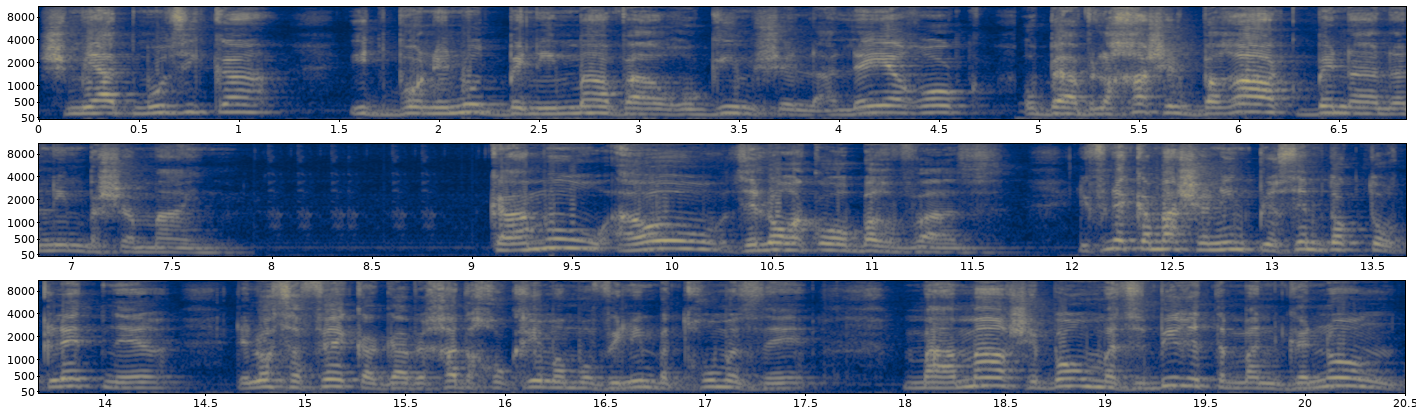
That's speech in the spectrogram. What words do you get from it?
שמיעת מוזיקה, התבוננות בנימה והרוגים של עלי ירוק, או בהבלחה של ברק בין העננים בשמיים. כאמור, האור זה לא רק אור ברווז. לפני כמה שנים פרסם דוקטור קלטנר, ללא ספק אגב אחד החוקרים המובילים בתחום הזה, מאמר שבו הוא מסביר את המנגנון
